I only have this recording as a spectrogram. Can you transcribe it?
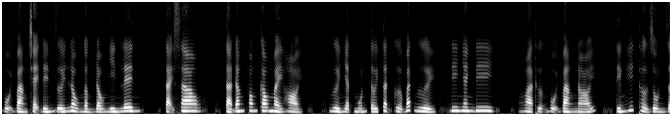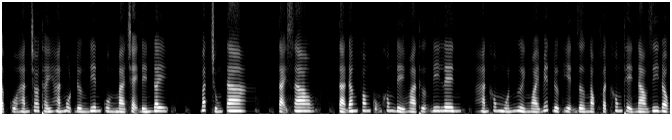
vội vàng chạy đến dưới lầu ngẩng đầu nhìn lên. Tại sao? Tả Đăng Phong cao mày hỏi. Người Nhật muốn tới tận cửa bắt người, đi nhanh đi. Hòa thượng vội vàng nói. Tiếng hít thở dồn dập của hắn cho thấy hắn một đường điên cuồng mà chạy đến đây. Bắt chúng ta. Tại sao? Tả Đăng Phong cũng không để hòa thượng đi lên. Hắn không muốn người ngoài biết được hiện giờ Ngọc Phật không thể nào di động.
